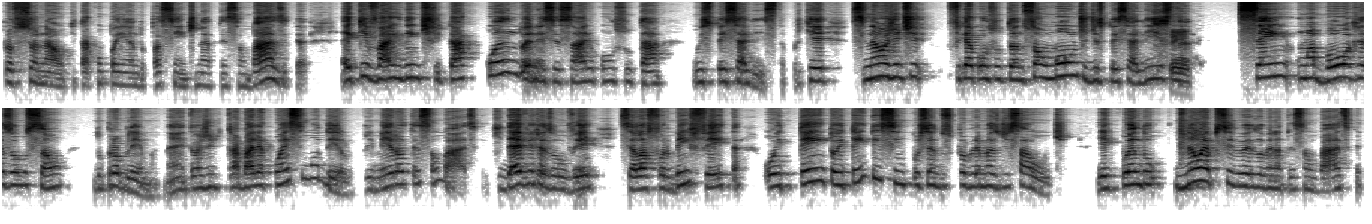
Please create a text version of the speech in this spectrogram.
profissional que está acompanhando o paciente na atenção básica é que vai identificar quando é necessário consultar o especialista, porque senão a gente fica consultando só um monte de especialista Sim. sem uma boa resolução do problema. Né? Então a gente trabalha com esse modelo, primeiro a atenção básica, que deve resolver, se ela for bem feita, 80, 85% dos problemas de saúde. E aí, quando não é possível resolver na atenção básica,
